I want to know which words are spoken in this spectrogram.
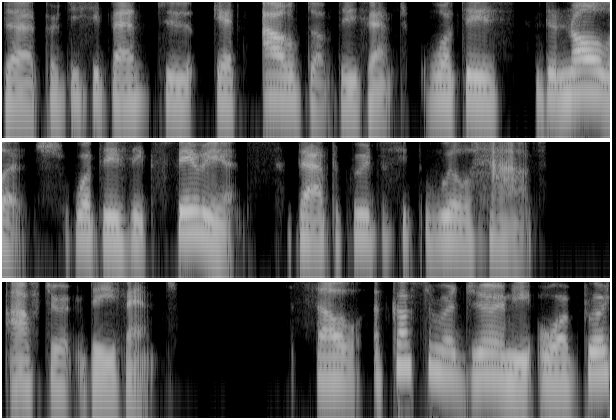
the participant to get out of the event. What is the knowledge? What is the experience that the participant will have after the event? So, a customer journey or per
